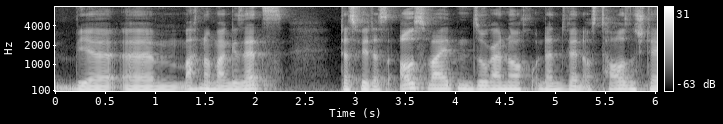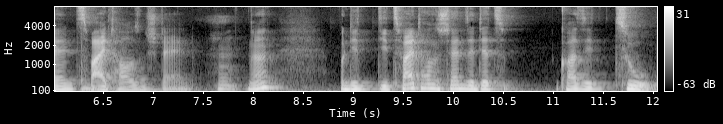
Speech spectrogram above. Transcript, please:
wir ähm, machen nochmal ein Gesetz, dass wir das ausweiten sogar noch und dann werden aus 1000 Stellen 2000 Stellen. Ne? Und die, die 2000 Stellen sind jetzt quasi zu.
